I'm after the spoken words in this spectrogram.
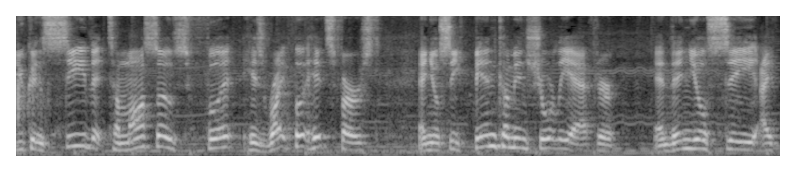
You can see that Tommaso's foot, his right foot hits first, and you'll see Finn come in shortly after, and then you'll see, I,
